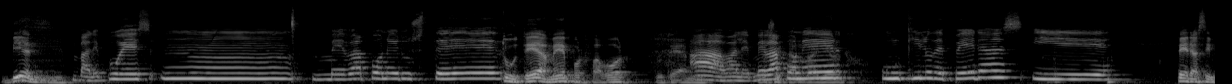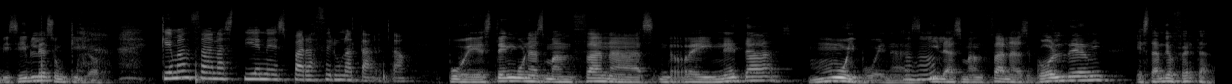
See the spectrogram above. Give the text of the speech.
Bien. Vale, pues mm, me va a poner usted... Tuteame, por favor. Tuteame. Ah, vale, me No va a poner mayor. un kilo de peras y... Peras invisibles, un kilo. ¿Qué manzanas tienes para hacer una tarta? Pues tengo unas manzanas reinetas muy buenas. Y las manzanas golden están de oferta.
